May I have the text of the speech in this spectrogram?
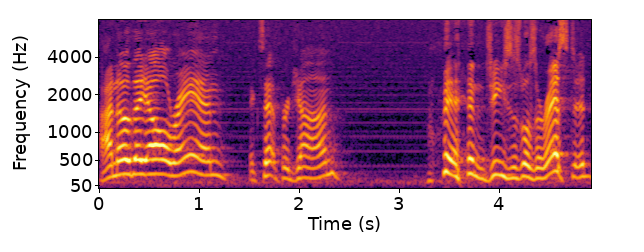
I know they all ran, except for John, when Jesus was arrested.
